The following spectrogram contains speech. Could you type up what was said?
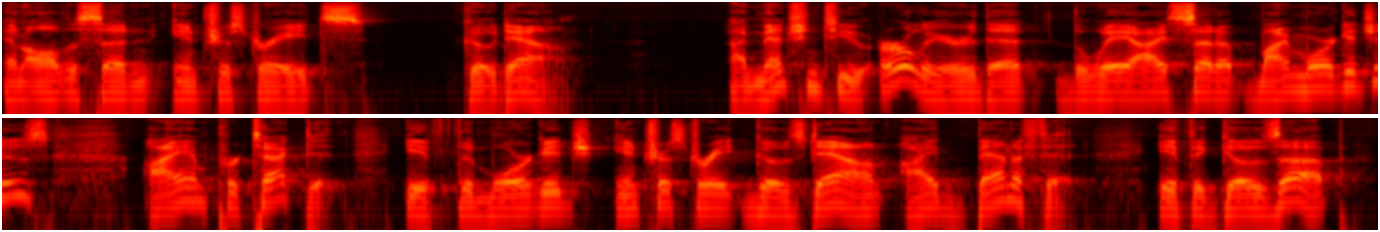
and all of a sudden interest rates go down? I mentioned to you earlier that the way I set up my mortgages, I am protected. If the mortgage interest rate goes down, I benefit. If it goes up,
